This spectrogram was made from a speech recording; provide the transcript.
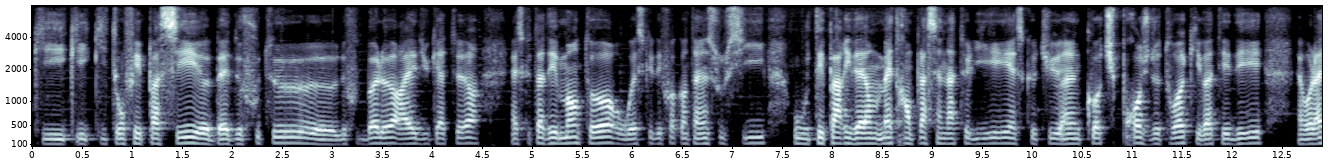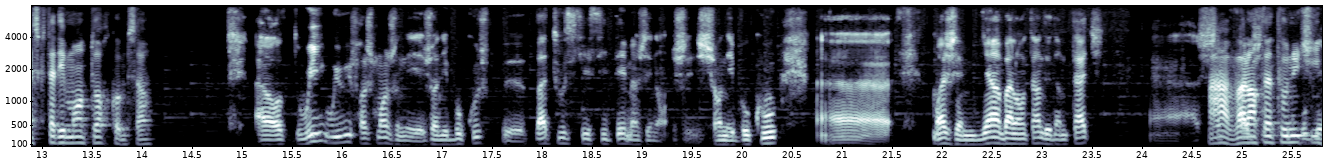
Qui, qui, t'ont fait passer euh, ben, de euh, de footballeur à éducateur? Est-ce que tu as des mentors ou est-ce que des fois quand tu as un souci ou tu n'es pas arrivé à mettre en place un atelier, est-ce que tu as un coach proche de toi qui va t'aider? Ben, voilà, Est-ce que tu as des mentors comme ça? Alors oui, oui, oui, franchement, j'en ai, j'en ai beaucoup. Je peux pas tous les citer, mais j'en ai beaucoup. Euh, moi, j'aime bien Valentin de Damtach. Euh, ah, Valentin Tonucci.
